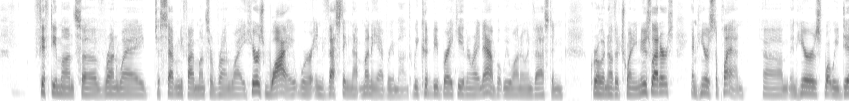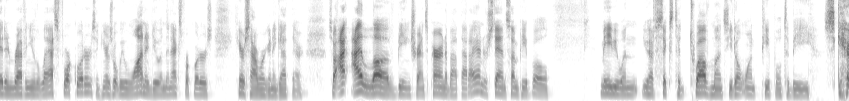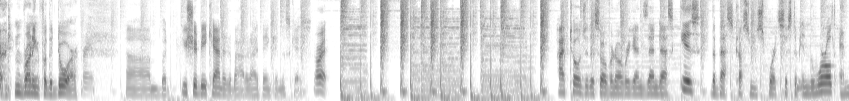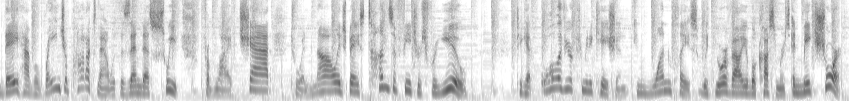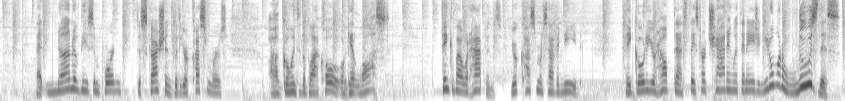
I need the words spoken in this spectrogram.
50 months of runway to 75 months of runway. Here's why we're investing that money every month. We could be break even right now, but we want to invest and grow another 20 newsletters. And here's the plan. Um, and here's what we did in revenue the last four quarters. And here's what we want to do in the next four quarters. Here's how we're going to get there. So I, I love being transparent about that. I understand some people maybe when you have six to 12 months, you don't want people to be scared and running Right. for the door. Right. Um, but you should be candid about it, I think, in this case. All right. I've told you this over and over again. Zendesk is the best customer support system in the world, and they have a range of products now with the Zendesk suite from live chat to a knowledge base, tons of features for you to get all of your communication in one place with your valuable customers and make sure that none of these important discussions with your customers uh, go into the black hole or get lost. Think about what happens. Your customers have a need. They go to your help desk, they start chatting with an agent. You don't want to lose this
